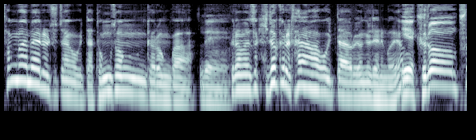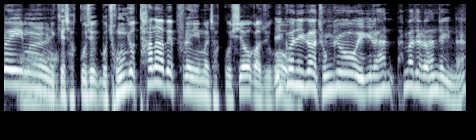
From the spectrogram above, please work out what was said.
성매매를 주장하고 있다. 동성 결혼과 네. 그러면서 기독교를 탄압하고 있다로 연결되는 거예요? 예, 그런 프레임을 이렇게 자꾸 시- 뭐 종교 탄압의 프레임을 자꾸 씌워가지고. 인권위가 종교 얘기를 한, 한마디로 한 적 있나요?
